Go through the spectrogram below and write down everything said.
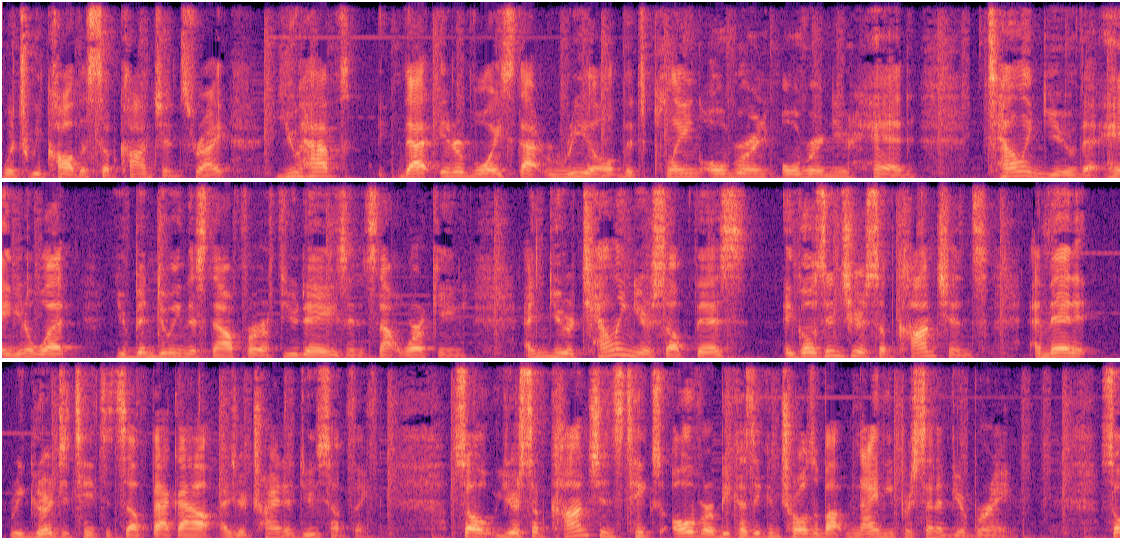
which we call the subconscious, right? You have that inner voice, that reel that's playing over and over in your head, telling you that, hey, you know what? You've been doing this now for a few days and it's not working. And you're telling yourself this, it goes into your subconscious and then it regurgitates itself back out as you're trying to do something. So your subconscious takes over because it controls about 90% of your brain. So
